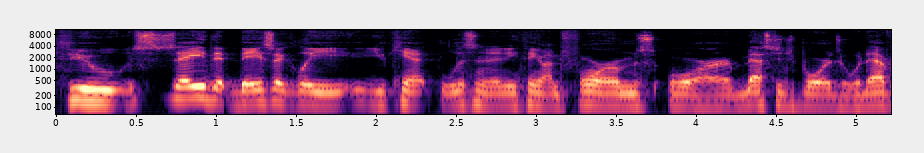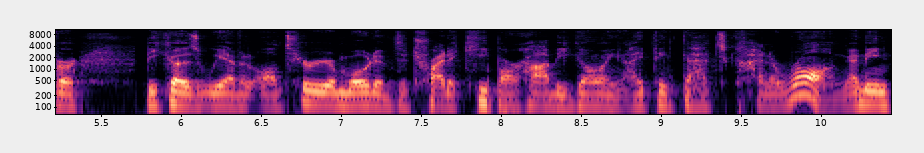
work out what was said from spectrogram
to say that basically you can't listen to anything on forums or message boards or whatever because we have an ulterior motive to try to keep our hobby going, I think that's kind of wrong. I mean,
